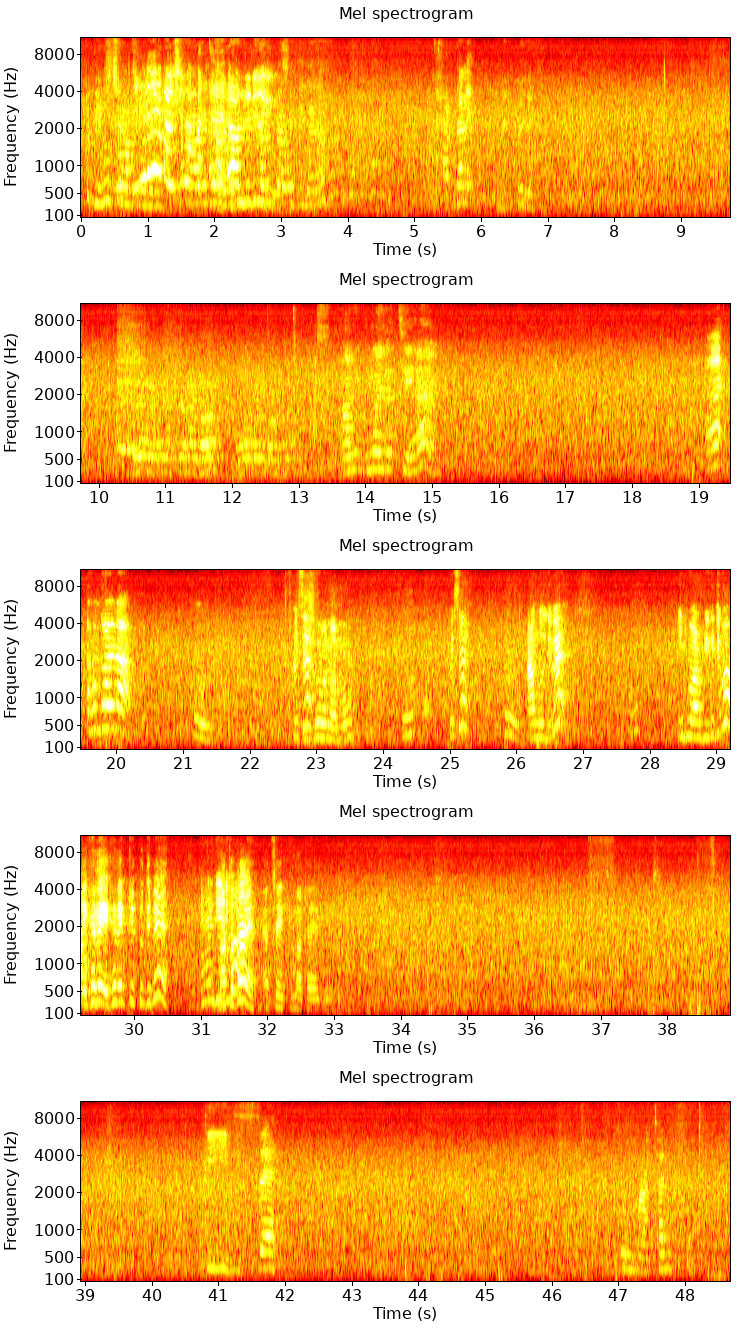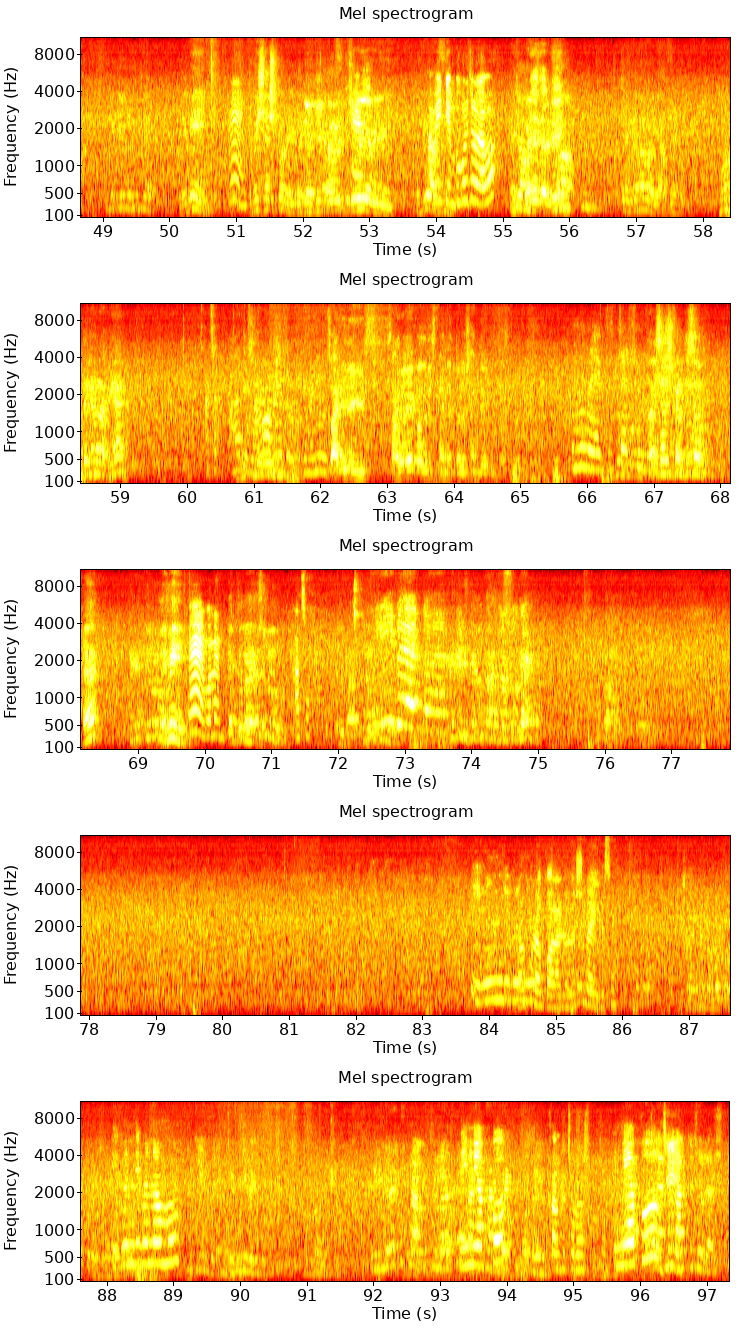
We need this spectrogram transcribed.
একটু বের হচ্ছে না অলরেডি লেগে গেছে? সাবধানে। আমি ঘুমাই যাচ্ছি হ্যাঁ? এ, এখন ধরে না। ফুল হয়েছে? হয়েছে? হুম। আঙুল দিবে? ইট মার্ক লিখে দিব? এখানে এখানে একটু একটু দিব? মাথাটায় আচ্ছা একটু মাথায় দিই হুম তুমি শেষ করে রিমি। আমি টেম্পো করে চলে যাব? করে যেতে পারবি এখানে লাগে তো এখানে রাখি হ্যাঁ আচ্ছা হাতে বলো আমি তো ক্যামেরা নিয়ে বসে বাড়ি দেখিস সাইবারে কল দিস না তোর শান্তি শেষ করে দিছো? হ্যাঁ? হ্যাঁ বলেন। আচ্ছা। পুরো গলা ডলা শুকাই গেছে। এখানে দিবে না আম্মু? দিবে কালকে চলে আসবে। রিমি আপু? কালকে চলে আসব।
